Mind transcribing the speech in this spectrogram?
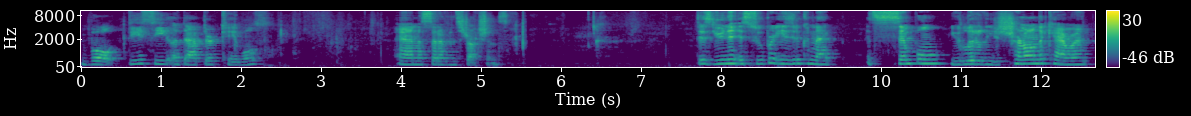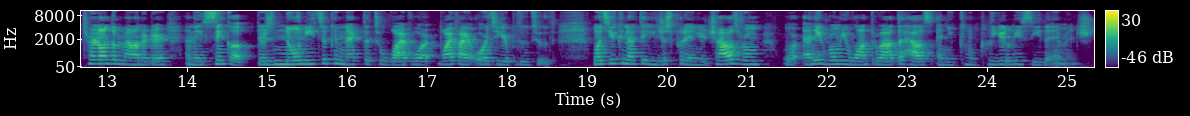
volt DC adapter cables and a set of instructions. This unit is super easy to connect. It's simple. You literally just turn on the camera, turn on the monitor, and they sync up. There's no need to connect it to Wi-Fi or to your Bluetooth. Once you connect it, you just put it in your child's room or any room you want throughout the house and you can clearly see the image.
